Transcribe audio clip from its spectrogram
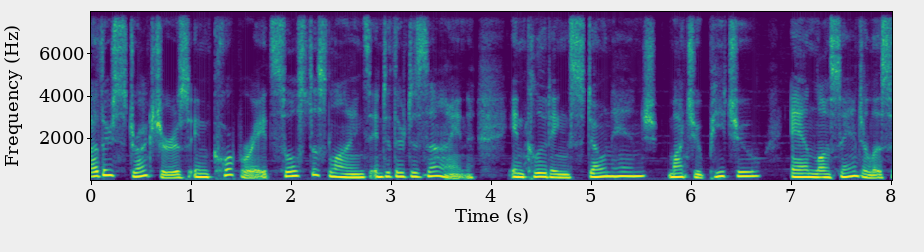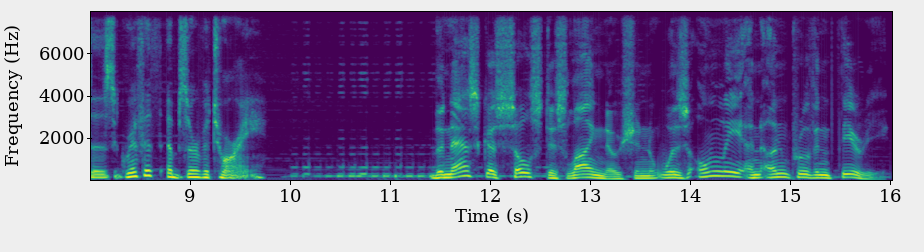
Other structures incorporate solstice lines into their design, including Stonehenge, Machu Picchu, and Los Angeles' Griffith Observatory. The Nazca solstice line notion was only an unproven theory,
